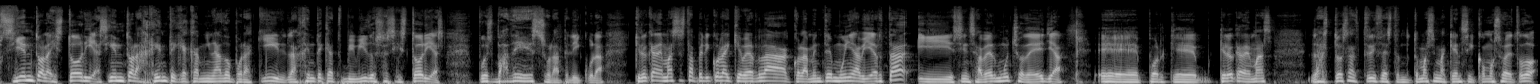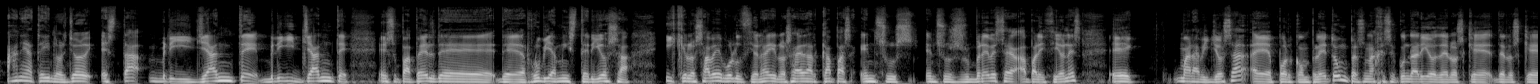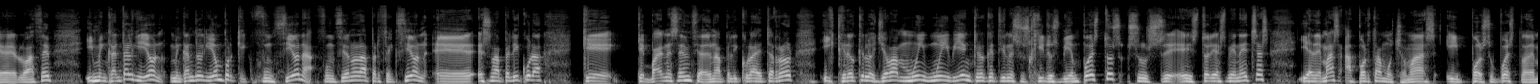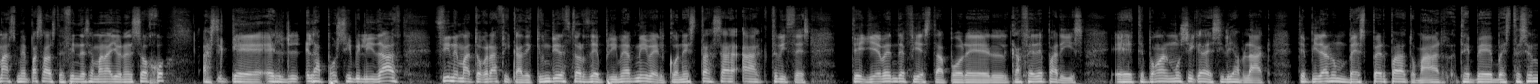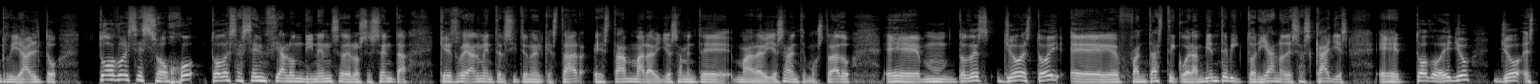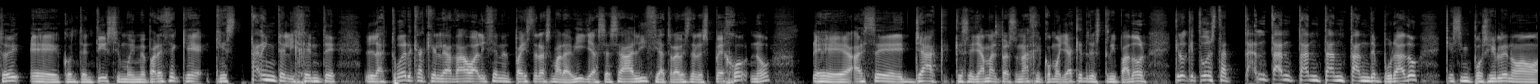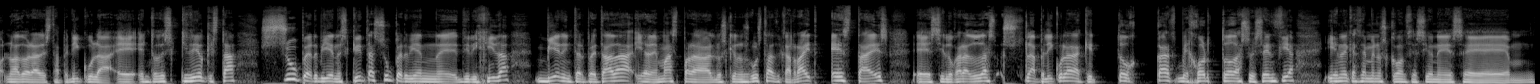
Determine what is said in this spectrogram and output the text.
siento la historia, siento la gente que ha caminado por aquí, la gente que ha vivido esas historias. Pues va de eso la película. Creo que además esta película hay que verla con la mente muy abierta y sin saber mucho de ella, eh, porque creo que además las dos actrices, tanto Thomas y Mackenzie como sobre todo Anya Taylor-Joy, está brillante, brillante en su papel de, rubia misteriosa y que lo sabe evolucionar y lo sabe dar capas en sus, en sus breves apariciones. Eh, maravillosa eh, por completo, un personaje secundario de los que de los que lo hacen y me encanta el guion, me encanta el guion porque funciona, funciona a la perfección. Eh, es una película que, que va en esencia de una película de terror y creo que lo lleva muy muy bien, creo que tiene sus giros bien puestos, sus eh, historias bien hechas y además aporta mucho más. Y por supuesto además me he pasado este fin de semana yo en el Soho, así que la posibilidad cinematográfica de que un director de primer nivel con estas actrices te lleven de fiesta por el café de París, eh, te pongan música de Celia Black, te pidan un Vesper para tomar, te estés en Rialto, todo ese sojo, toda esa esencia londinense de los 60, que es realmente el sitio en el que estar, está maravillosamente, maravillosamente mostrado. Eh, entonces, yo estoy eh, fantástico, el ambiente victoriano de esas calles, eh, todo ello, yo estoy contentísimo y me parece que, que, es tan inteligente la tuerca que le ha dado Alicia en el País de las Maravillas, esa Alicia a través del espejo, ¿no? a ese Jack que se llama el personaje como Jack el Destripador. Creo que todo está tan, tan, tan, tan, tan depurado que es imposible no adorar esta película. Eh, entonces creo que está súper bien escrita, súper bien eh, dirigida, bien interpretada y además para los que nos gusta Edgar Wright, esta es, eh, sin lugar a dudas, la película en la que toca mejor toda su esencia y en el que hace menos concesiones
